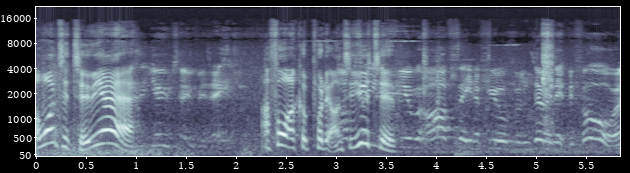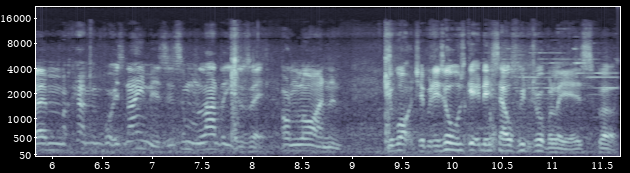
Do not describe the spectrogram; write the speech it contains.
I wanted to, yeah. YouTube, is it? I thought I could put it onto I've seen YouTube. few- I've seen a few of them doing it before. Um, I can't remember what his name is. It's some lad who does it online, and you watch it, but he's always getting himself in trouble. He is, but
